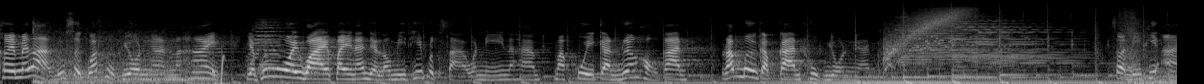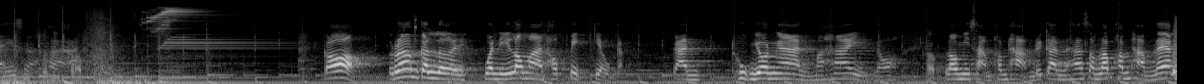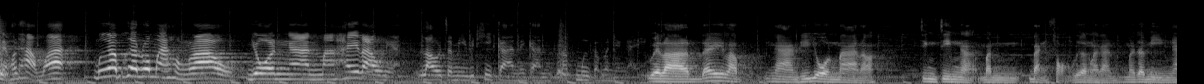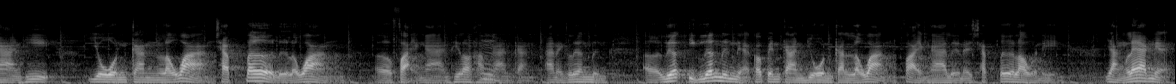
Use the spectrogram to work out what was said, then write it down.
เคยไหมล่ะรู้สึกว่าถูกโยนงานมาให้ อย่าเพิ่งโวยวายไปนะ เดี๋ยวเรามีที่ปรึกษาวันนี้นะคะ มาคุยกันเรื่องของการรับมือกับการถูกโยนงานกันสวัสดีพี่ไอซ์นะคะก็เริ่มกันเลย วันนี้เรามาท็อปิกเกี่ยวกับการถูกโยนงานมาให้เนาะ ครับเรามี 3คำถามด้วยกันนะคะสำหรับคำถามแรกเนี่ยเขาถามว่าเมื่อเพื่อนร่วมงานของเราโยนงานมาให้เราเนี่ยเราจะมีวิธีการในการรับมือกับมันยังไง เวลาได้รับงานที่โยนมาเนาะจริงๆอะมันแบ่ง 2 เรื่องแล้วกัน มันจะมีงานที่โยนกันระหว่างแชปเตอร์หรือระหว่างเอ่อฝ่ายงานที่เราทำงานกัน อันนี้นเรื่องหนึ่งเอ่อเรื่องอีกเรื่องหนึ่งเนี่ยก็เป็นการโยนกันระหว่างฝ่ายงานหรือในแชปเตอร์เรากันเอง อย่างแรกเนี่ย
